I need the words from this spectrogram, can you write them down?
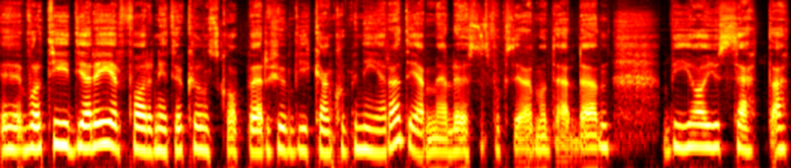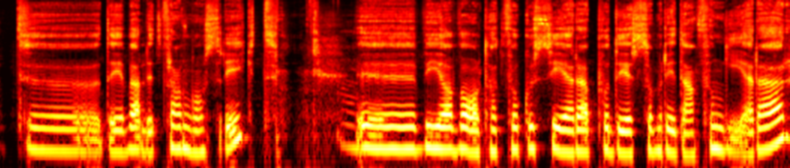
eh, våra tidigare erfarenheter och kunskaper hur vi kan kombinera det med lösningsfokuserad modellen. Vi har ju sett att eh, det är väldigt framgångsrikt. Mm. Eh, vi har valt att fokusera på det som redan fungerar.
